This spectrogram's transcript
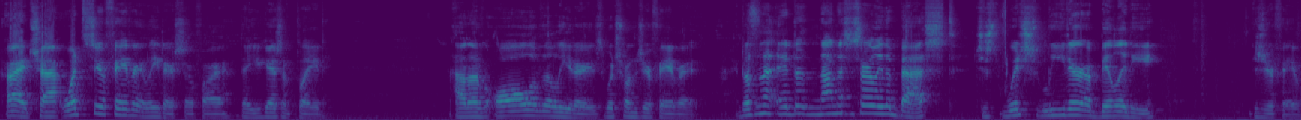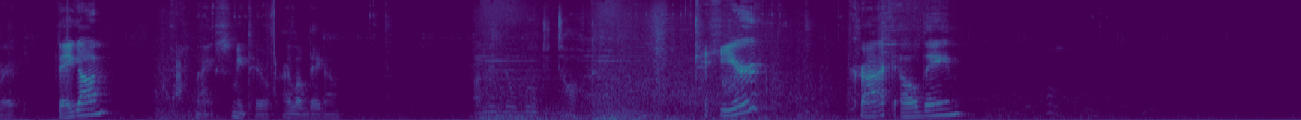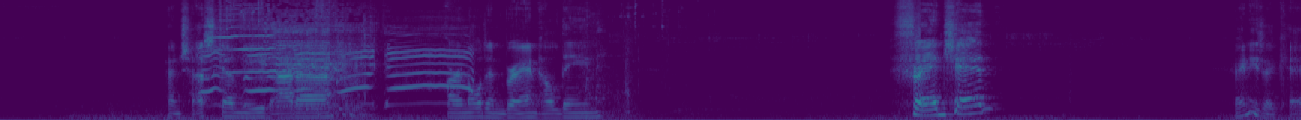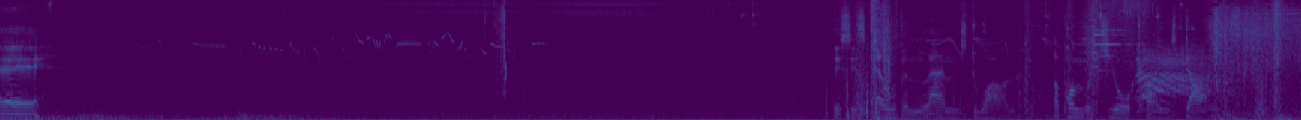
All right, chat. What's your favorite leader so far that you guys have played? Out of all of the leaders, which one's your favorite? It doesn't. It does, not necessarily the best. Just which leader ability is your favorite? Dagon. Nice. Me too. I love Dagon. I'm in no mood to talk. Cahir? Crack Eldane? Francesca, Mead, Ada, Arnold and Bran, Eldane. Franchan? Franny's okay. This is elven land, Dwan, upon which your kind dies.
